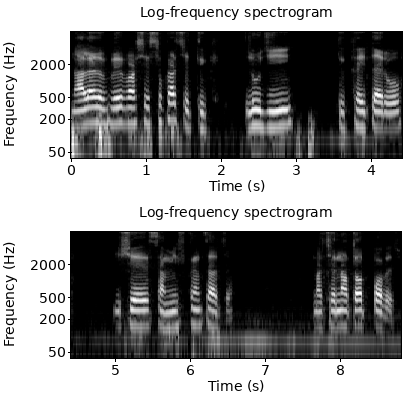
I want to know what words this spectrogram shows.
No ale wy właśnie słuchacie tych ludzi, tych hejterów i się sami wkręcacie. Macie na to odpowiedź.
